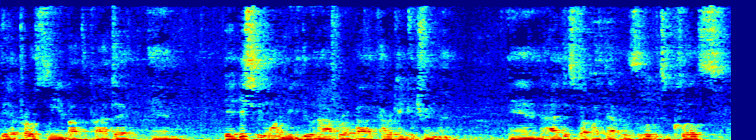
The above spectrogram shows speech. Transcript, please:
they approached me about the project and they initially wanted me to do an opera about Hurricane Katrina, and I just felt like that was a little too close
